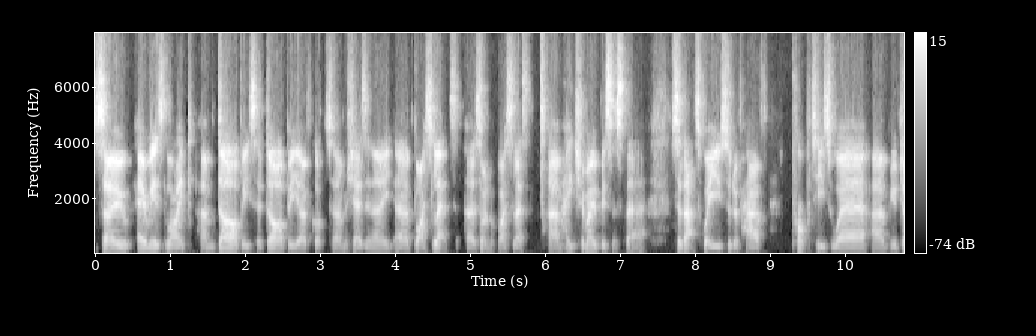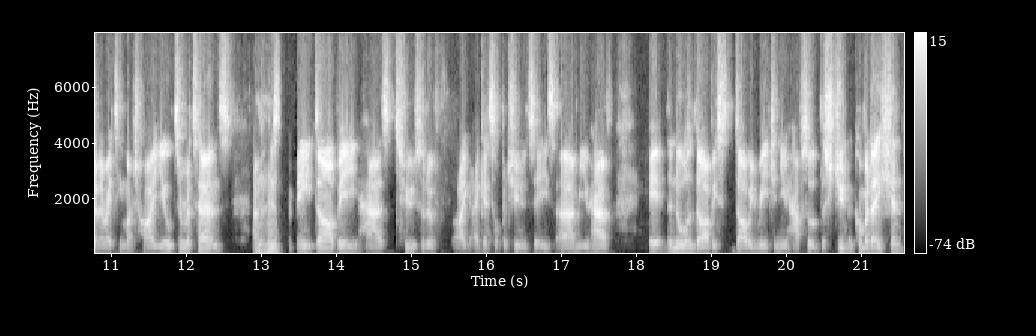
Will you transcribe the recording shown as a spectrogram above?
So areas like um, Derby. So Derby, I've got um, shares in a uh, buy to let, uh, sorry, not buy to let, HMO business there. So that's where you sort of have properties where um, you're generating much higher yields and returns. And mm-hmm. because for me, Derby has two sort of, I, I guess, opportunities. Um, you have it, the Northern Derby Derby region, you have sort of the student accommodation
